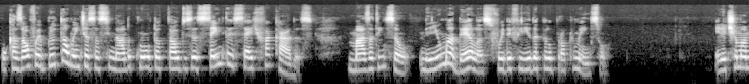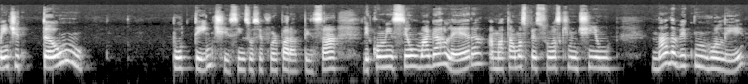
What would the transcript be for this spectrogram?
O casal foi brutalmente assassinado com um total de 67 facadas. Mas atenção, nenhuma delas foi deferida pelo próprio Manson. Ele tinha uma mente tão potente, assim, se você for parar pra pensar, ele convenceu uma galera a matar umas pessoas que não tinham nada a ver com o rolê,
